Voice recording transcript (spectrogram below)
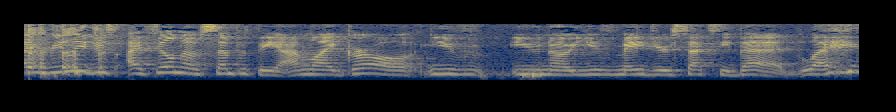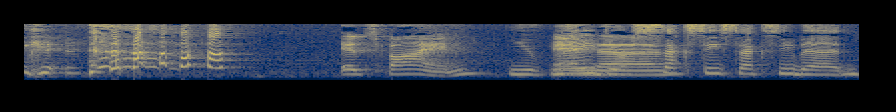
i really just i feel no sympathy. I'm like girl you've you know you've made your sexy bed. Like it's fine. You've and, made your uh, sexy, sexy bed.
